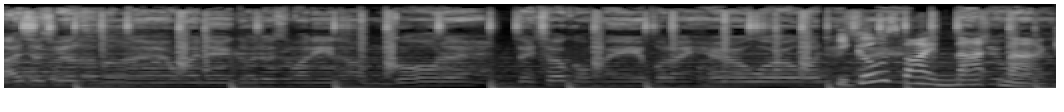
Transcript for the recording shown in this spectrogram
I just feel leveling when they got this money, now I'm golden. They talk on me, but I hear a word. What He goes by Matt Mac.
